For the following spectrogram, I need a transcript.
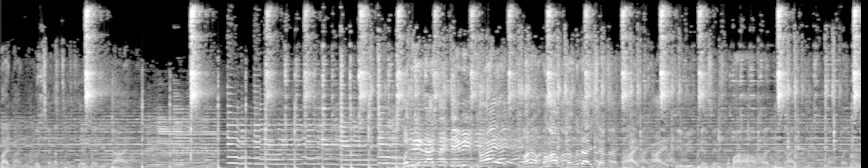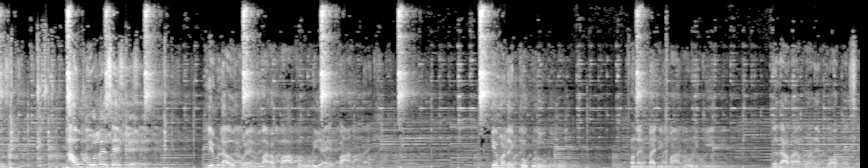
મારી બચા થઈ જાય, મારી નાય બધી રાજે દેવી ખાય. મારા બાપ ગંગદાય છે ને ભાઈ ખાય દેવી કે છે. ખમા મારી નાય વસ્તુ." આવું બોલે છે એટલે લીમડા ઉપર મારા બાપ રૂડિયાએ પાંગ નાખી કે મળે કુકડું કુક પણ મારી માં રોડકી. ગધાડા કોણે બોકે છે.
